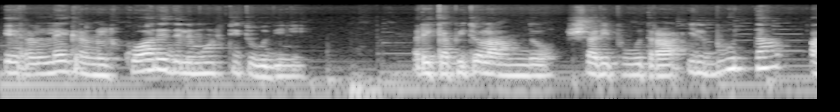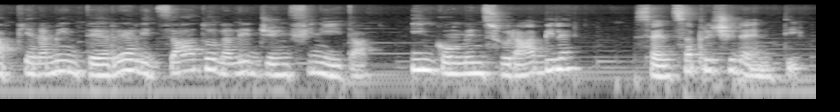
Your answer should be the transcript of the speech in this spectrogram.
e rallegrano il cuore delle moltitudini. Ricapitolando, Shariputra, il Buddha ha pienamente realizzato la legge infinita, incommensurabile, senza precedenti.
